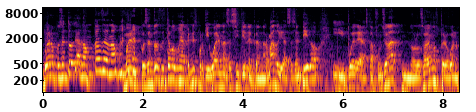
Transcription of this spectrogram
bueno, pues entonces ya no. Entonces no. Bueno, pues entonces estamos muy al pendiente porque igual en así tiene el plan armado y hace sentido y puede hasta funcionar. No lo sabemos, pero bueno,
